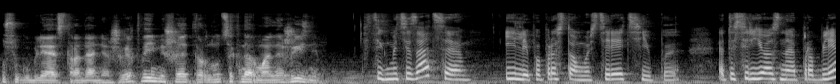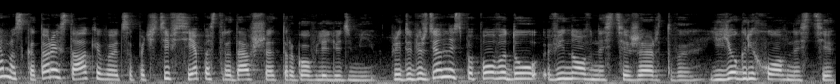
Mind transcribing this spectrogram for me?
усугубляет страдания жертвы и мешает вернуться к нормальной жизни. Стигматизация или по-простому стереотипы – это серьезная проблема, с которой сталкиваются почти все пострадавшие от торговли людьми. Предубежденность по поводу виновности жертвы, ее греховности,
